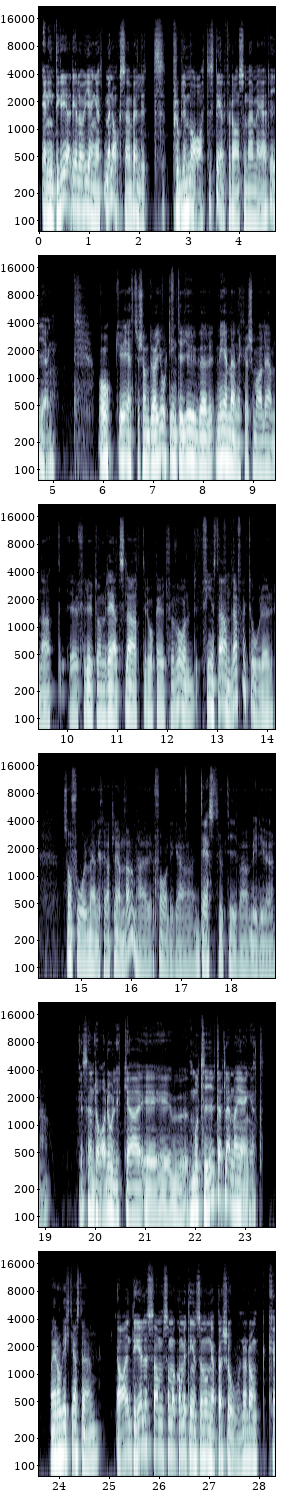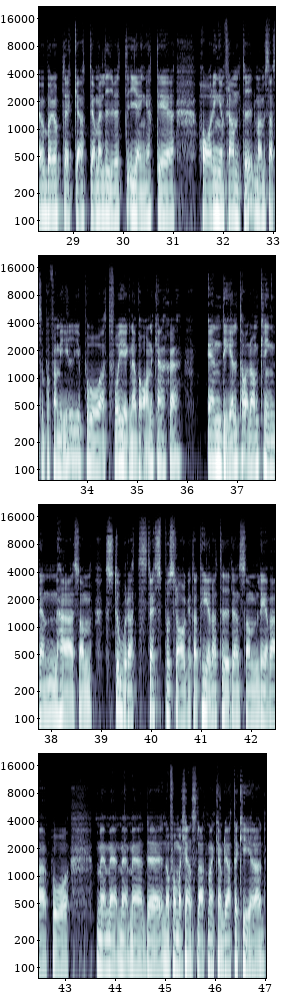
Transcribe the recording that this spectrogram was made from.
en integrerad del av gänget men också en väldigt problematisk del för de som är med i gäng. Och eftersom du har gjort intervjuer med människor som har lämnat, eh, förutom rädsla att råka ut för våld, finns det andra faktorer som får människor att lämna de här farliga, destruktiva miljöerna? Det finns en rad olika eh, motiv till att lämna gänget. Vad är de viktigaste? Ja, en del som, som har kommit in som unga personer, de kan börja upptäcka att ja, men livet i gänget det har ingen framtid. Man vill satsa på familj, på att få egna barn kanske. En del talar omkring den här som stora stresspåslaget att hela tiden som leva på med, med, med, med eh, någon form av känsla att man kan bli attackerad.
